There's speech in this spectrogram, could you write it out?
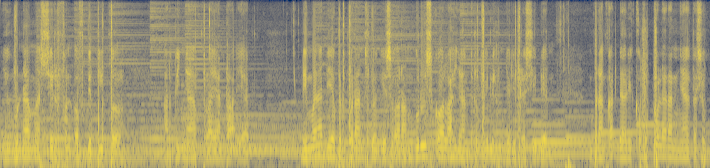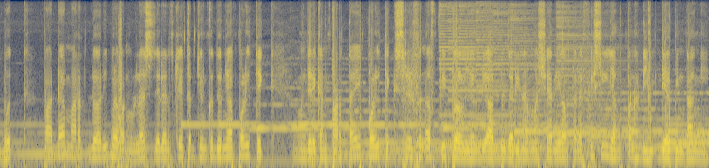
yang bernama Servant of the People, artinya pelayan rakyat, di mana dia berperan sebagai seorang guru sekolah yang terpilih menjadi presiden. Berangkat dari kepopulerannya tersebut, pada Maret 2018 Zelensky terjun ke dunia politik, mendirikan partai politik Servant of People yang diambil dari nama serial televisi yang pernah di, dia bintangi.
